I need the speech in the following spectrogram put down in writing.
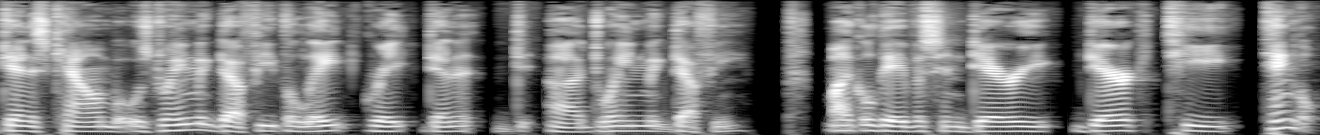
Denys Cowan, but was Dwayne McDuffie, the late great Dennis, uh, Dwayne McDuffie, Michael Davis, and Derry, Derek T. Dingle,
